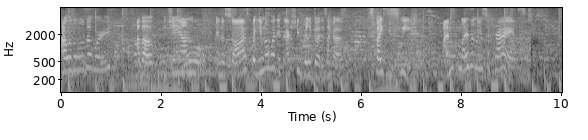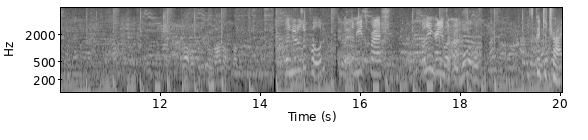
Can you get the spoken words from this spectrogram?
I was a little bit worried about the jam and the sauce, but you know what? It's actually really good. It's like a spicy sweet. I'm pleasantly surprised. The noodles are cold, but the meat's fresh. All the ingredients are fresh. It's good to try.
